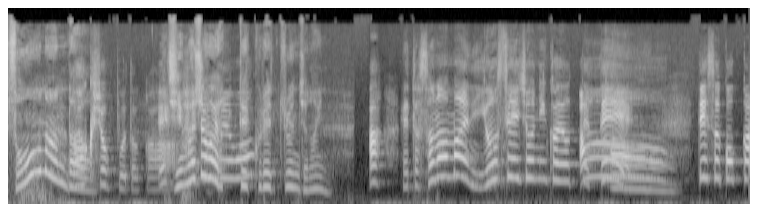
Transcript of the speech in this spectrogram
そうなんだ。ワークショップとか。事務所がやってくれてるんじゃないの？あえっとその前に養成所に通っててあでそこか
